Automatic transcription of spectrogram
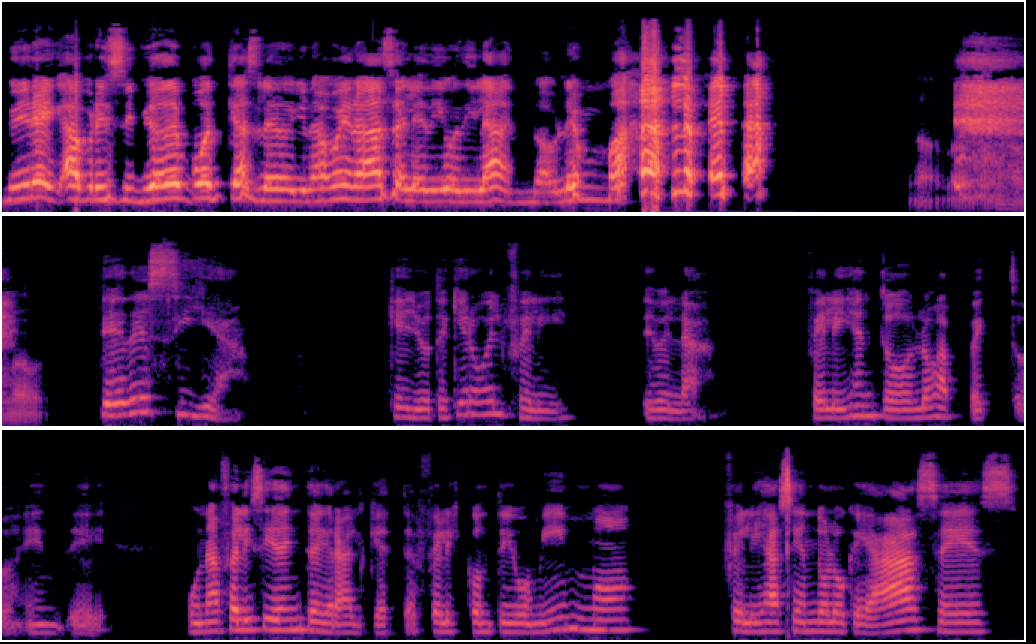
Miren, a principio de podcast le doy una amenaza y le digo, Dylan, no hables mal. No, no, no, no. Te decía que yo te quiero ver feliz, de verdad. Feliz en todos los aspectos. En, eh, una felicidad integral, que estés feliz contigo mismo, feliz haciendo lo que haces,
